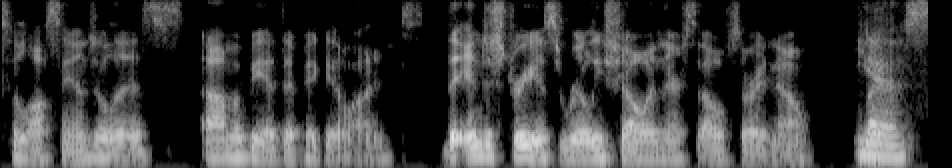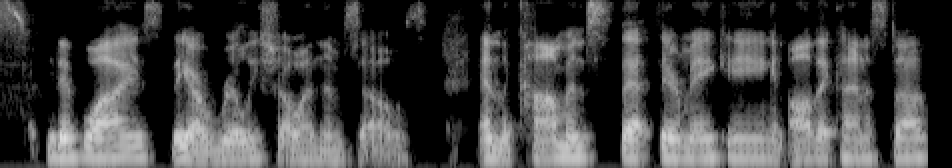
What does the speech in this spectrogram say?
to Los Angeles, I'm gonna be at the picket lines. The industry is really showing themselves right now. Like, yes. Executive wise, they are really showing themselves. And the comments that they're making and all that kind of stuff.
